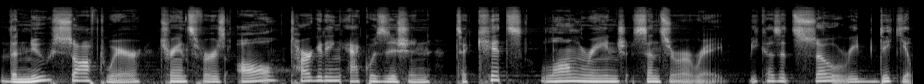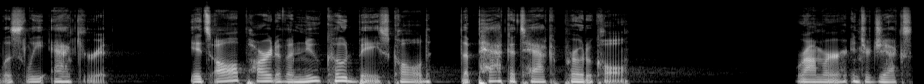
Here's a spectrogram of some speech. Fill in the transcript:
The new software transfers all targeting acquisition to Kit's long range sensor array because it's so ridiculously accurate. It's all part of a new codebase called the Pack Attack Protocol. Romer interjects,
